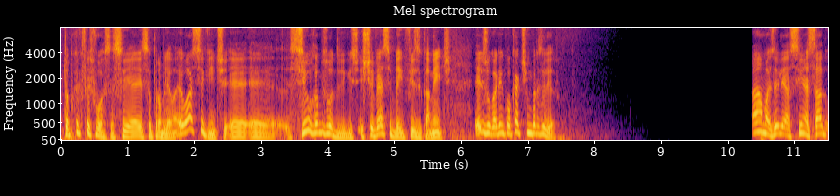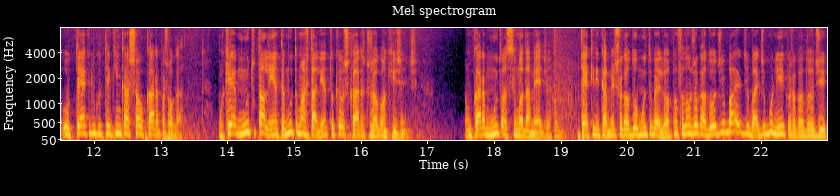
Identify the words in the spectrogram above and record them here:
então, por que, que fez força, se é esse o problema? Eu acho o seguinte: é, é, se o Ramos Rodrigues estivesse bem fisicamente, ele jogaria em qualquer time brasileiro. Ah, mas ele é assim, assado. O técnico tem que encaixar o cara para jogar. Porque é muito talento, é muito mais talento do que os caras que jogam aqui, gente. É um cara muito acima da média. Tecnicamente, jogador muito melhor. Estamos falando de jogador de, de, de Munique, jogador de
